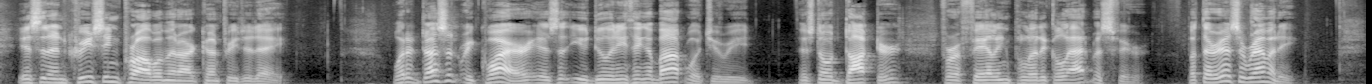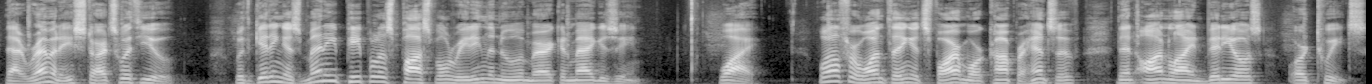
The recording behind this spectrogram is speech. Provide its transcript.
is an increasing problem in our country today. What it doesn't require is that you do anything about what you read. There's no doctor for a failing political atmosphere, but there is a remedy. That remedy starts with you, with getting as many people as possible reading the New American Magazine. Why? Well, for one thing, it's far more comprehensive than online videos or tweets.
